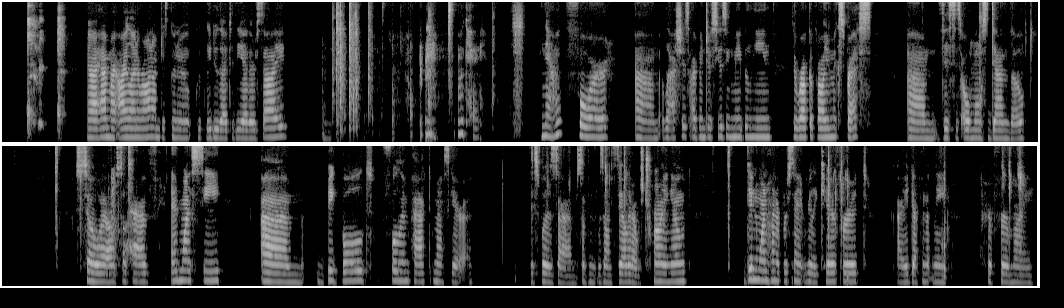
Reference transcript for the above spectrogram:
Now I have my eyeliner on. I'm just going to quickly do that to the other side. okay. Now for um, lashes, I've been just using Maybelline The Rocket Volume Express. Um, this is almost done though. So I also have NYC um, Big Bold Full Impact Mascara. This was um, something that was on sale that I was trying out. Didn't 100% really care for it. I definitely prefer my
